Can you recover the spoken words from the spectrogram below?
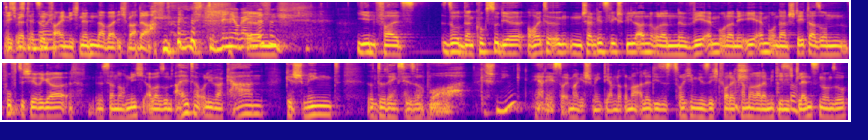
Das ich werde jetzt den neu. Verein nicht nennen, aber ich war da. Das will ich auch gar nicht Ähm, wissen. Jedenfalls, so, dann guckst du dir heute irgendein Champions League-Spiel an oder eine WM oder eine EM und dann steht da so ein 50-jähriger, ist er noch nicht, aber so ein alter Oliver Kahn, geschminkt und du denkst dir so, boah, Geschminkt? ja, der ist doch immer geschminkt, die haben doch immer alle dieses Zeug im Gesicht vor der Kamera, damit die so. nicht glänzen und so.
